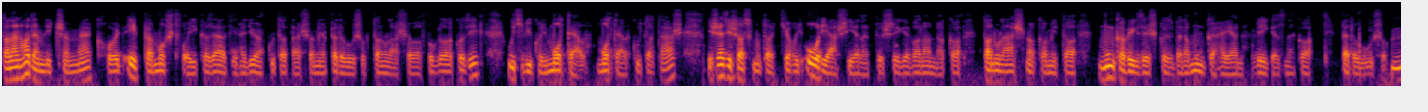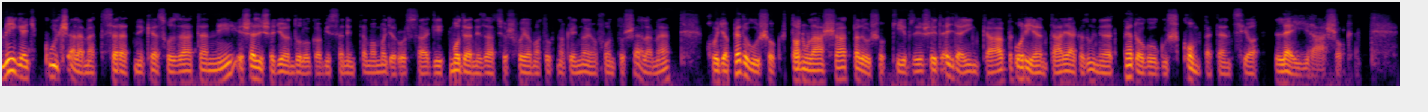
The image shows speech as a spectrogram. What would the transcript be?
Talán hadd említsem meg, hogy éppen most folyik az eltén egy olyan kutatás, ami a pedagógusok tanulásával foglalkozik. Úgy hívjuk, hogy motel, motel kutatás, és ez is azt mutatja, hogy óriási jelentősége van annak a tanulásnak, amit a munkavégzés közben a munkahelyen végeznek a pedagógusok. Még egy kulcselemet szeretnék ezt hozzátenni, és ez is egy olyan dolog, ami szerintem a magyarországi modernizációs folyamatoknak egy nagyon fontos eleme, hogy a pedagógusok tanulását, pedagógusok képzését egyre inkább orientálják az úgynevezett pedagógus kompetencia leírások.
